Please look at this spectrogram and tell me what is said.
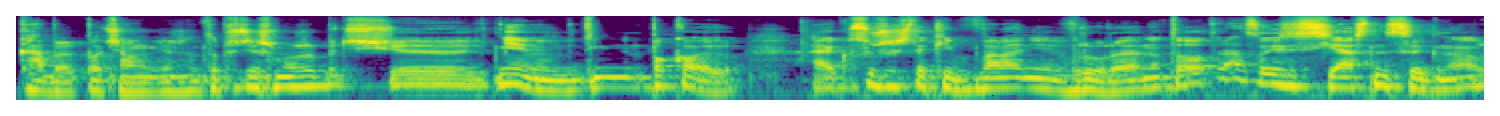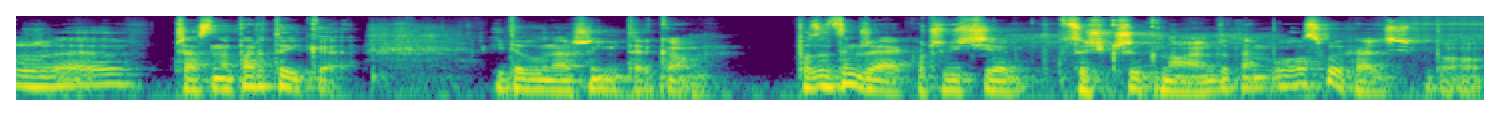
kabel pociągniesz? No to przecież może być, e, nie wiem, w innym pokoju. A jak usłyszysz takie walenie w rurę, no to od razu jest jasny sygnał, że czas na partyjkę. I to był nasz interkom. Poza tym, że jak oczywiście coś krzyknąłem, to tam było słychać, bo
